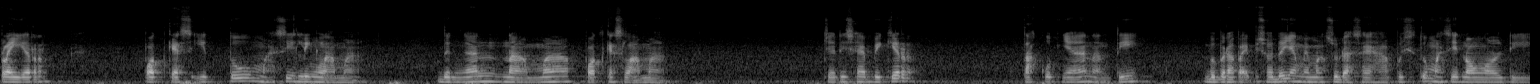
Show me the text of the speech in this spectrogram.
player podcast itu masih link lama dengan nama podcast lama. Jadi saya pikir takutnya nanti beberapa episode yang memang sudah saya hapus itu masih nongol di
